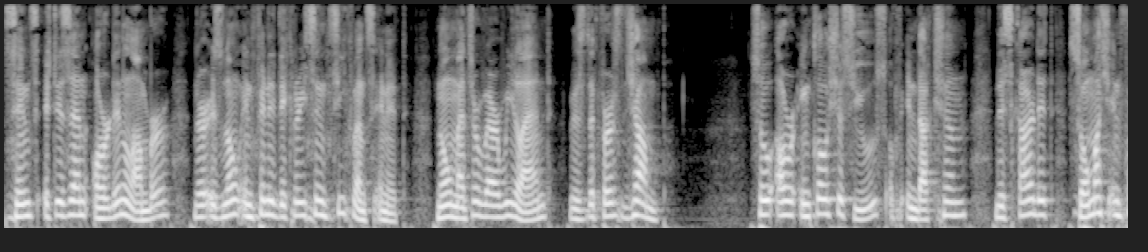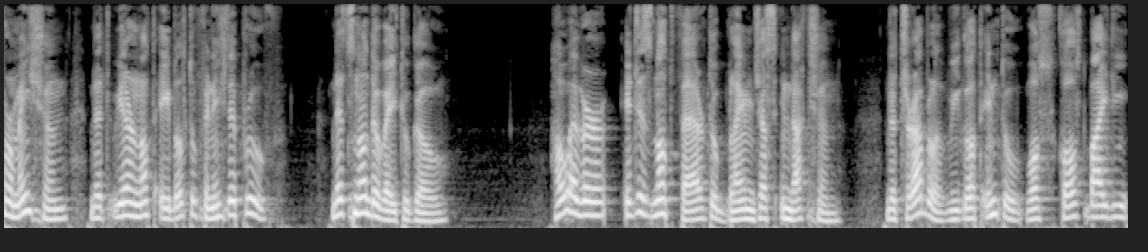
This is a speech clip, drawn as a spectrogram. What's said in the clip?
since it is an ordinal number, there is no infinite decreasing sequence in it, no matter where we land with the first jump. So our incautious use of induction discarded so much information that we are not able to finish the proof. That's not the way to go. However, it is not fair to blame just induction. The trouble we got into was caused by the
